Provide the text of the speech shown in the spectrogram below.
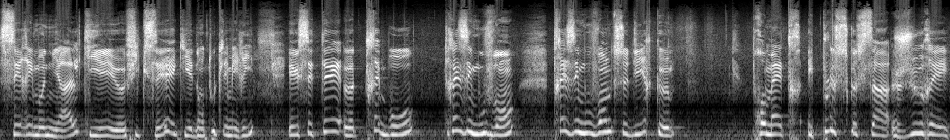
cérémonial qui est euh, fixé et qui est dans toutes les mairies. Et c'était euh, très beau, très émouvant, très émouvant de se dire que promettre et plus que ça, jurer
